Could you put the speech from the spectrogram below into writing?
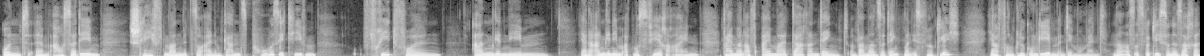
Und ähm, außerdem schläft man mit so einem ganz positiven, friedvollen, angenehmen, ja eine angenehme Atmosphäre ein, weil man auf einmal daran denkt und weil man so denkt, man ist wirklich ja von Glück umgeben in dem Moment. Ne? Es ist wirklich so eine Sache,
